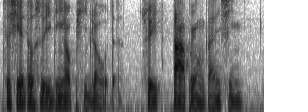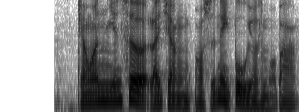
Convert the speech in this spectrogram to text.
这些都是一定要披露的，所以大家不用担心。讲完颜色，来讲宝石内部有什么吧。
